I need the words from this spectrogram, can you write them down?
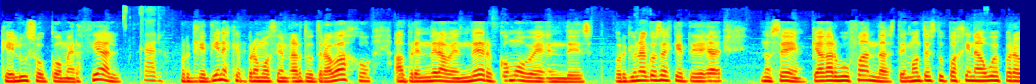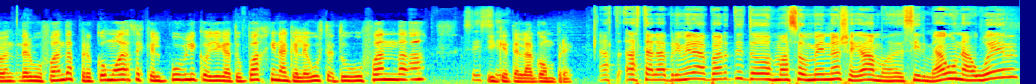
que el uso comercial. Claro. Porque tienes que promocionar tu trabajo, aprender a vender, cómo vendes. Porque una cosa es que te, no sé, que hagas bufandas, te montes tu página web para vender bufandas, pero cómo haces que el público llegue a tu página, que le guste tu bufanda y que te la compre. Hasta, la primera parte todos más o menos llegamos, es decir, me hago una web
